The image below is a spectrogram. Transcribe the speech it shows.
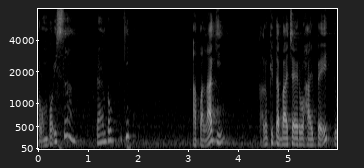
kelompok Islam dalam republik ini. Apalagi kalau kita baca RUHP itu,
